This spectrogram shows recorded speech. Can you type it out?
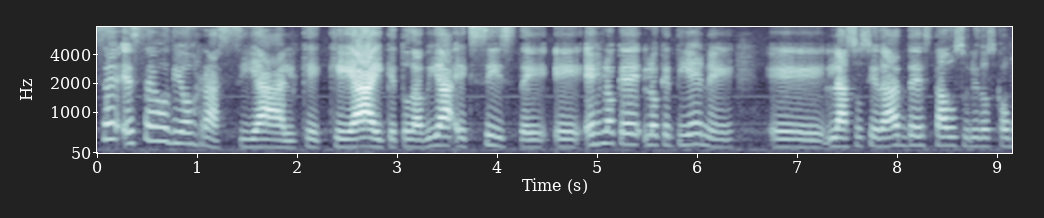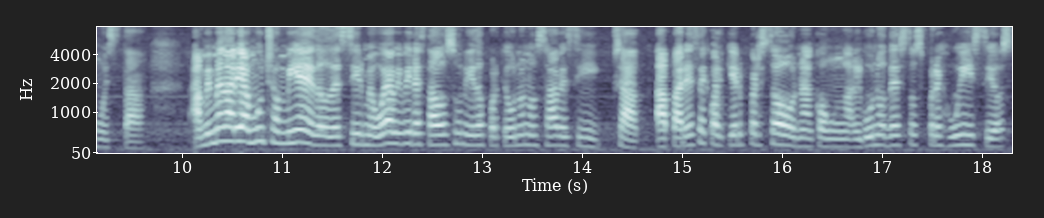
ese, ese odio racial que, que hay, que todavía existe, eh, es lo que, lo que tiene eh, la sociedad de Estados Unidos como está. A mí me daría mucho miedo decir me voy a vivir a Estados Unidos porque uno no sabe si, o sea, aparece cualquier persona con alguno de estos prejuicios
